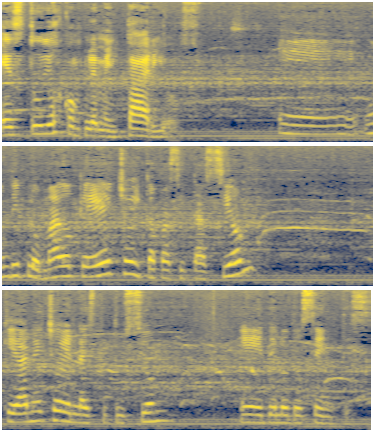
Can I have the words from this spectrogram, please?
Estudios complementarios. Eh, un diplomado que he hecho y capacitación que han hecho en la institución eh, de los docentes.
